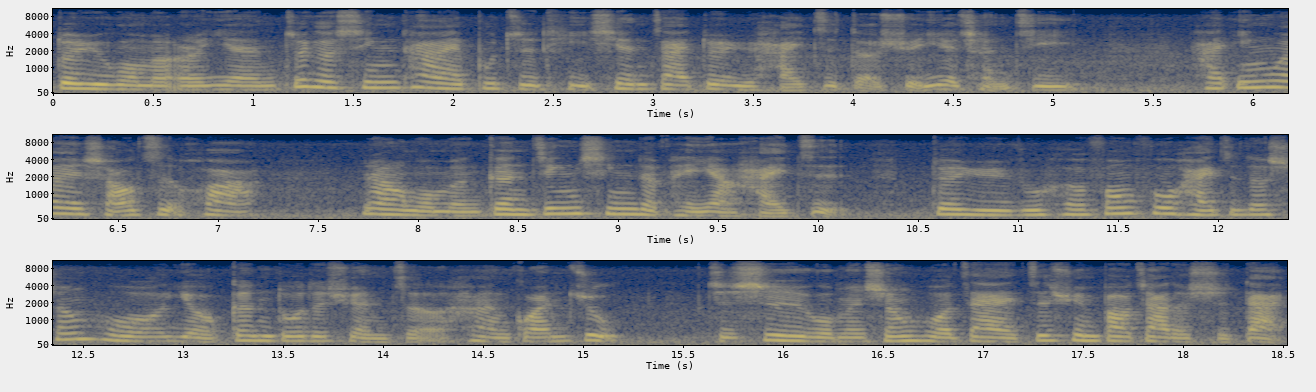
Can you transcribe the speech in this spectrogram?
对于我们而言，这个心态不只体现在对于孩子的学业成绩，还因为少子化，让我们更精心的培养孩子，对于如何丰富孩子的生活有更多的选择和关注。只是我们生活在资讯爆炸的时代，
